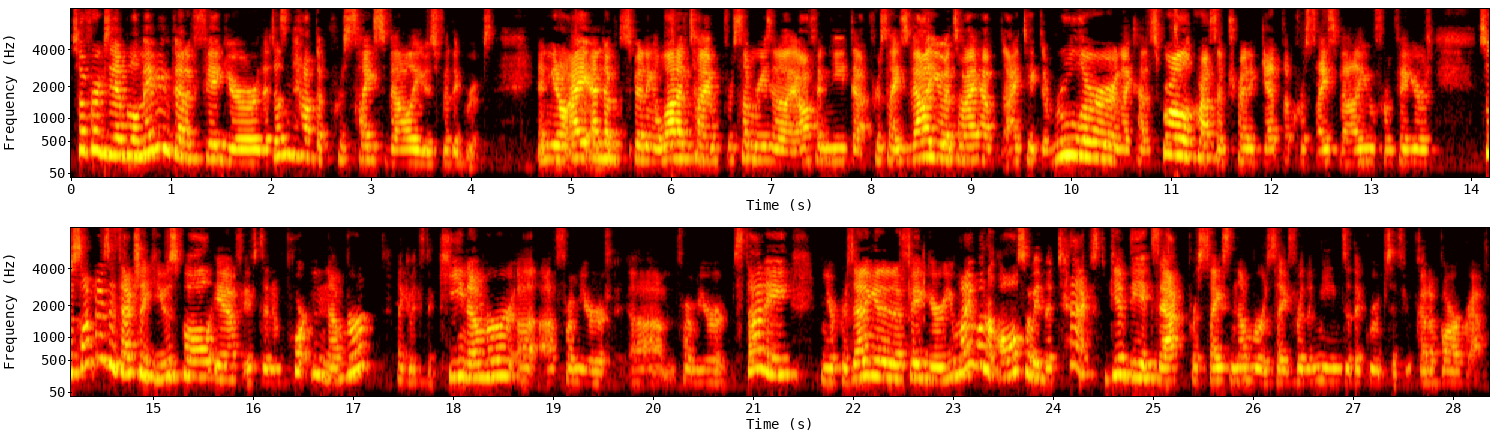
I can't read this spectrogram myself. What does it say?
So for example, maybe you've got a figure that doesn't have the precise values for the groups. And you know, I end up spending a lot of time, for some reason, I often need that precise value, and so I have, I take the ruler and I kind of scroll across and try to get the precise value from figures. So sometimes it's actually useful if, if it's an important number like if it's the key number uh, uh, from your um, from your study and you're presenting it in a figure, you might want to also in the text give the exact precise number, say for the means of the groups if you've got a bar graph.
